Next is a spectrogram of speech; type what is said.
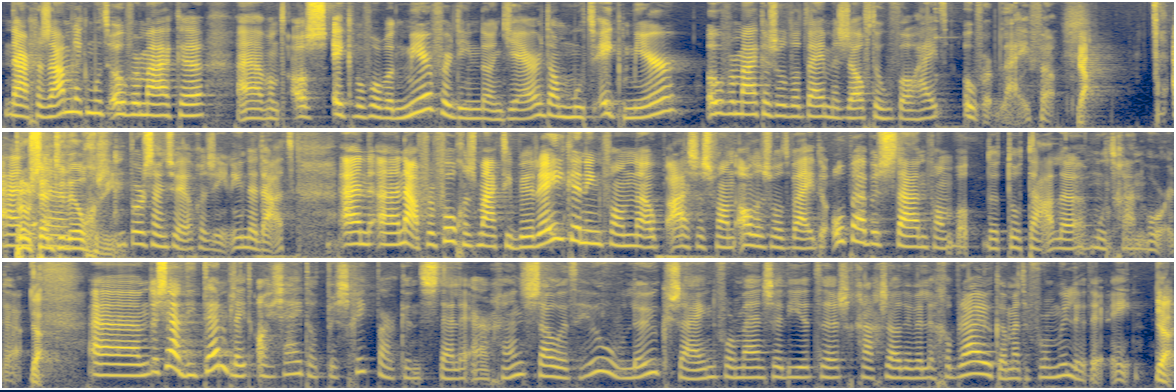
naar gezamenlijk moet overmaken. Eh, want als ik bijvoorbeeld meer verdien dan Jer, dan moet ik meer overmaken, zodat wij met dezelfde hoeveelheid overblijven. Ja. En, Procentueel eh, gezien. Procentueel gezien, inderdaad. En eh, nou, vervolgens maakt hij berekening van, op basis van alles wat wij erop hebben staan, van wat de totale moet gaan worden. Ja. Ehm, dus ja, die template, als jij dat beschikbaar kunt stellen ergens, zou het heel leuk zijn voor mensen die het graag zouden willen gebruiken met de formule erin. Ja.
